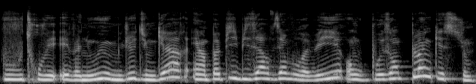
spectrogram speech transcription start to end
Vous vous trouvez évanoui au milieu d'une gare et un papy bizarre vient vous réveiller en vous posant plein de questions.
